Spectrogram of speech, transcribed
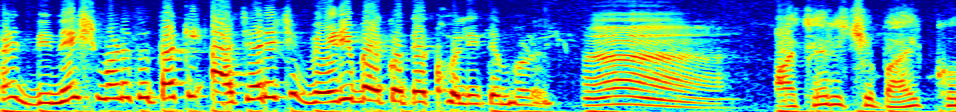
आणि दिनेश म्हणत होता की आचार्याची वेडी बायको त्या खोलीत आहे म्हणून. हा. आचार्याची बायको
